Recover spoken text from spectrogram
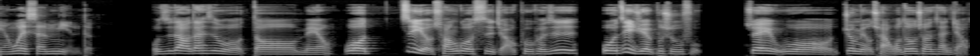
粘卫生棉的。我知道，但是我都没有，我自己有穿过四角裤，可是我自己觉得不舒服。所以我就没有穿，我都穿三角。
